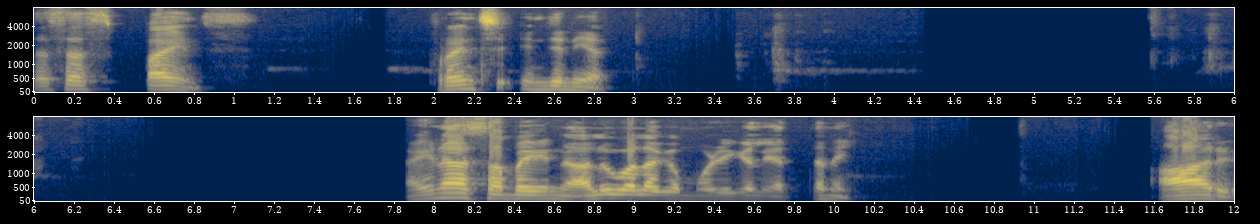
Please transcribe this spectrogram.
Lesseps French engineer ஐநா சபையின் அலுவலக மொழிகள் எத்தனை? ஆறு.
